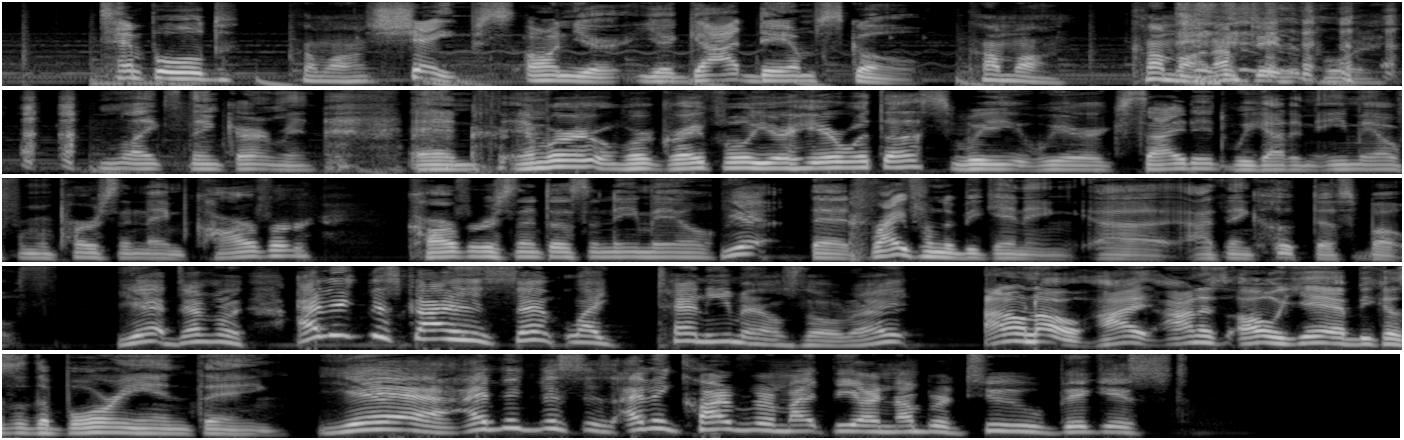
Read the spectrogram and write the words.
templed Come on, shapes on your, your goddamn skull. Come on, come on. I'm David Boyd. I'm Langston Kerman, and and we're we're grateful you're here with us. We we are excited. We got an email from a person named Carver. Carver sent us an email Yeah, that right from the beginning, uh, I think hooked us both. yeah, definitely. I think this guy has sent like 10 emails, though, right? I don't know. I honest. Oh yeah, because of the Borean thing. Yeah, I think this is, I think Carver might be our number two biggest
